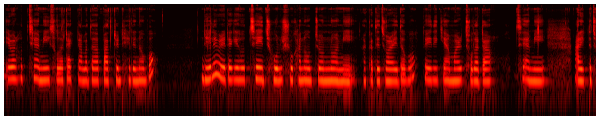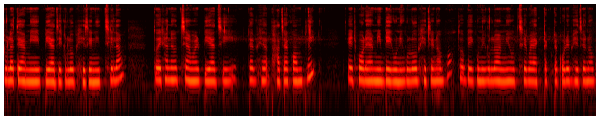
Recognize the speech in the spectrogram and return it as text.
এবার হচ্ছে আমি এই ছোলাটা একটা আলাদা পাত্রে ঢেলে নেব। ঢেলে এবার এটাকে হচ্ছে এই ঝোল শুকানোর জন্য আমি আঁকাতে চড়াই দেবো। তো এইদিকে আমার ছোলাটা হচ্ছে আমি আরেকটা চুলাতে আমি পেঁয়াজিগুলো ভেজে নিচ্ছিলাম। তো এখানে হচ্ছে আমার পেঁয়াজিটা ভাজা কমপ্লিট। এরপরে আমি বেগুনিগুলো ভেজে নেব। তো বেগুনিগুলো আমি হচ্ছে এবার একটা একটা করে ভেজে নেব।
